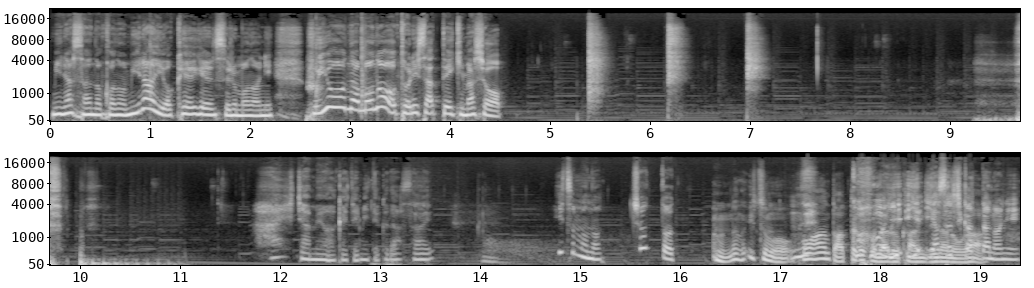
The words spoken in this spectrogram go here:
皆さんのこの未来を軽減するものに不要なものを取り去っていきましょう。はい、じゃあ目を開けてみてください。いつものちょっとうん、なんかいつも、ほねわーんと暖かくなる感じなのが、優しかったのに、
